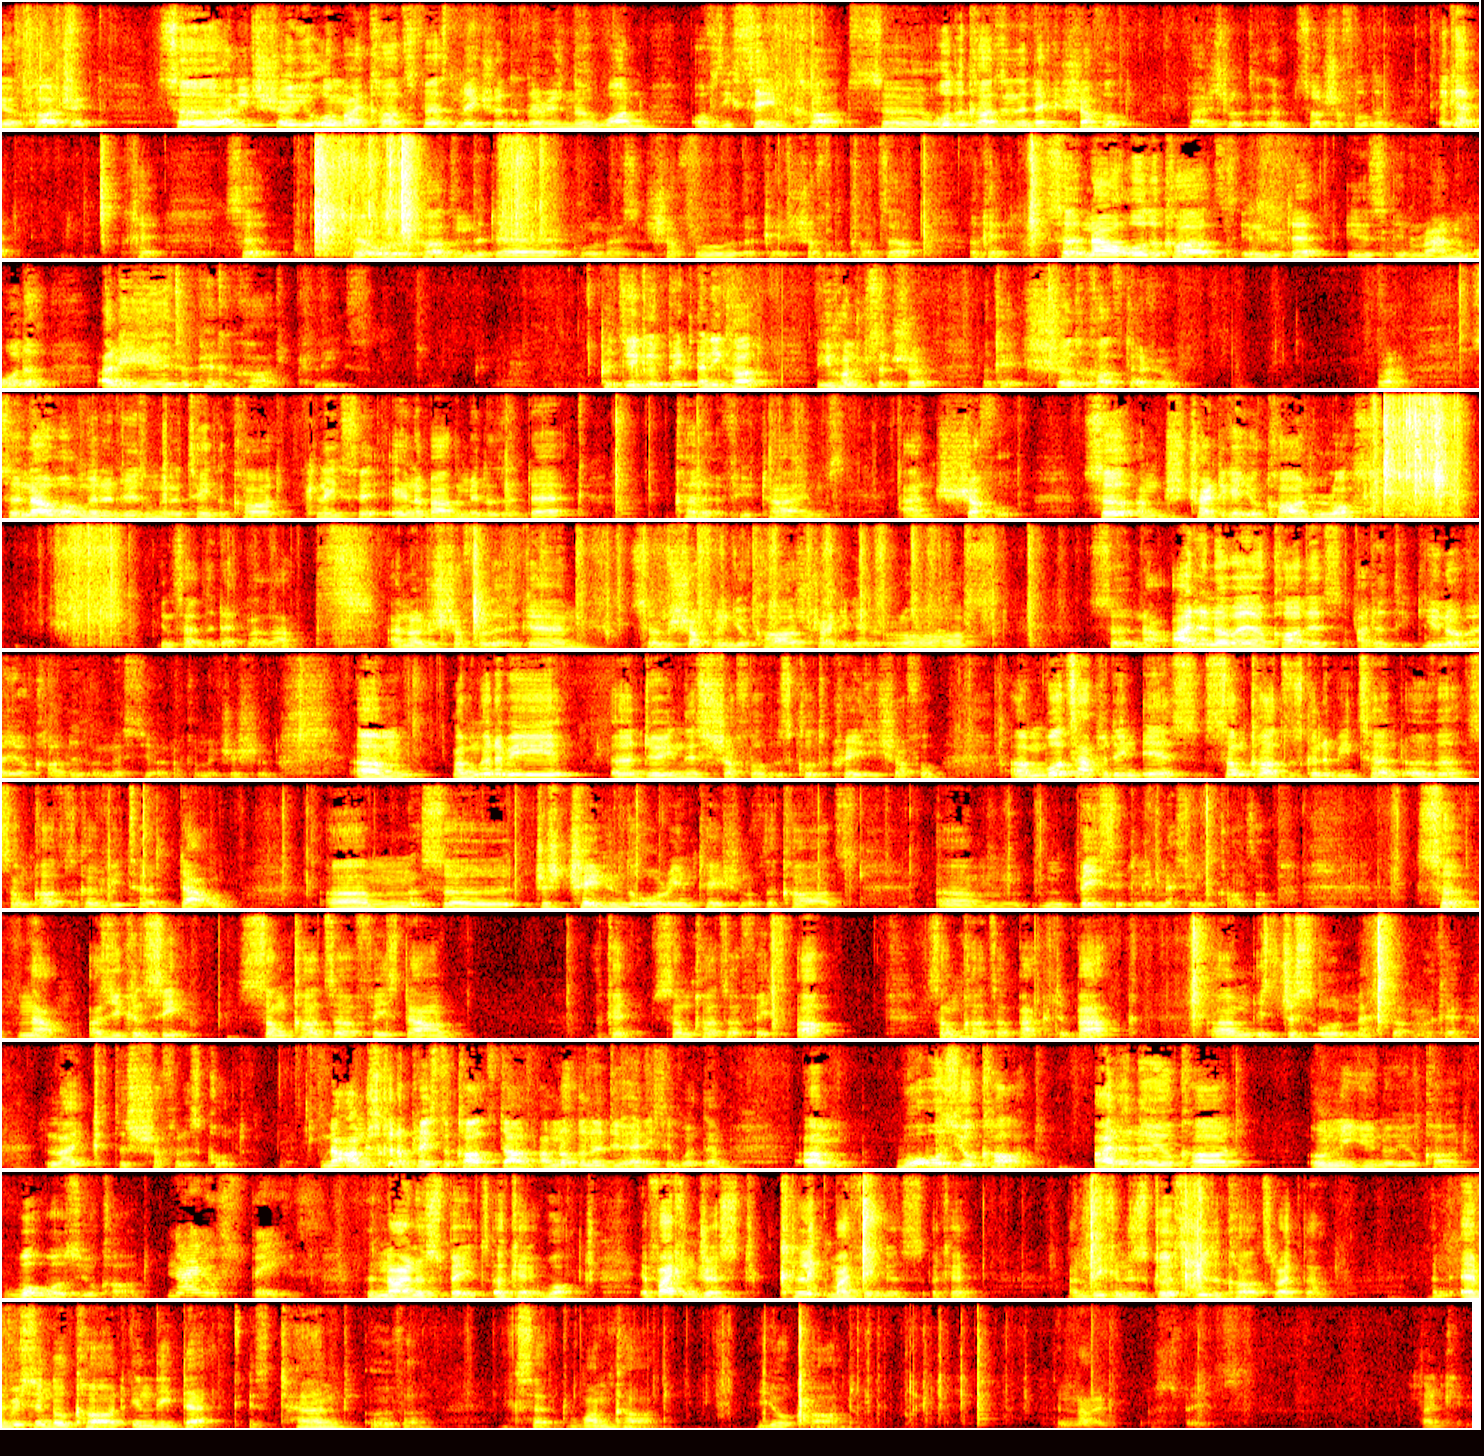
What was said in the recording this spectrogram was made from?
your card trick. So I need to show you all my cards first. Make sure that there is no one of the same card. So all the cards in the deck are shuffled. I just looked at them, so I'll shuffle them again. Okay, so put all the cards in the deck, all nice and shuffled. Okay, shuffle the cards out. Okay, so now all the cards in the deck is in random order. I need you to pick a card, please. Because you can pick any card. Are you 100% sure? Okay, show the cards to everyone. Right? So now what I'm going to do is I'm going to take the card, place it in about the middle of the deck, cut it a few times, and shuffle. So I'm just trying to get your card lost inside the deck like that. And I'll just shuffle it again. So I'm shuffling your cards, trying to get it lost. So now, I don't know where your card is. I don't think you know where your card is unless you're like a magician. Um, I'm going to be uh, doing this shuffle. It's called a crazy shuffle. Um, what's happening is some cards is going to be turned over, some cards is going to be turned down. Um, so just changing the orientation of the cards, um, basically messing the cards up. So now, as you can see, some cards are face down. Okay, some cards are face up. Some cards are back to back. Um, it's just all messed up. Okay, like the shuffle is called. Now I'm just gonna place the cards down. I'm not gonna do anything with them. Um, what was your card? I don't know your card. Only you know your card. What was your card? Nine of spades. The nine of spades. Okay, watch. If I can just click my fingers, okay, and we can just go through the cards like that, and every single card in the deck is turned over, except one card, your card, the nine of spades. Thank you.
